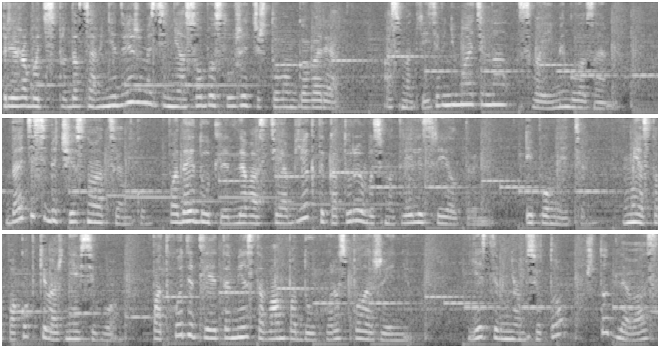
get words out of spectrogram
При работе с продавцами недвижимости не особо слушайте, что вам говорят, а смотрите внимательно своими глазами. Дайте себе честную оценку, подойдут ли для вас те объекты, которые вы смотрели с риэлторами. И помните, место покупки важнее всего. Подходит ли это место вам по духу, расположению? Есть ли в нем все то, что для вас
